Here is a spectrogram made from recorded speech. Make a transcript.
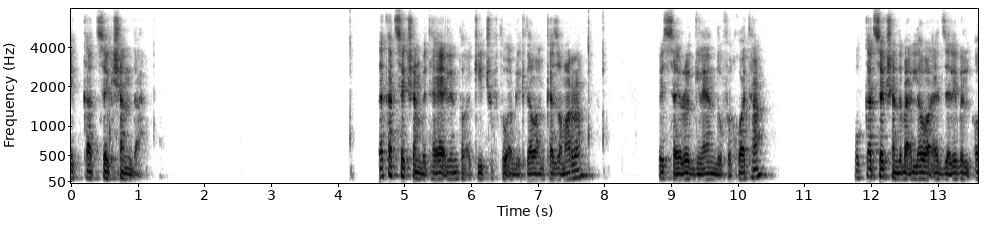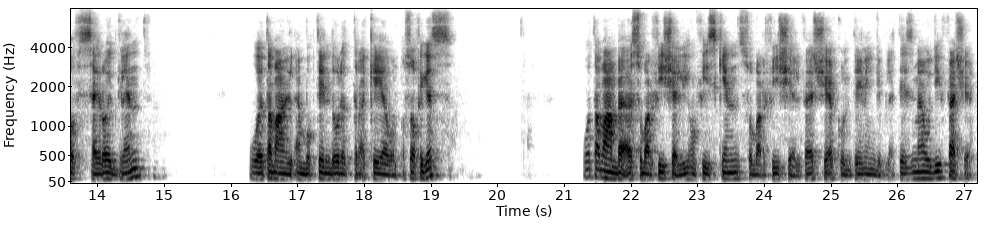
ال cut section ده. ده cut section بيتهيألي أنتوا أكيد شفتوه قبل كده كذا مرة. في ال thyroid gland وفي إخواتها. وال cut section ده بقى اللي هو at the level of thyroid gland. وطبعا الانبوبتين دول ال trachea وال esophagus وطبعا بقى superficial ليهم في skin superficial fascia containing platysma و deep fascia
